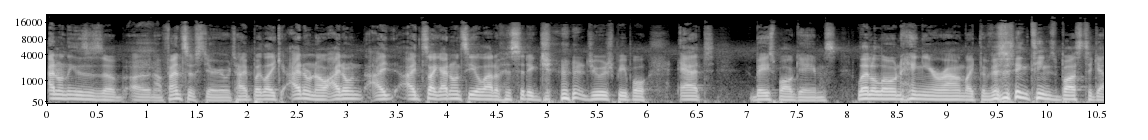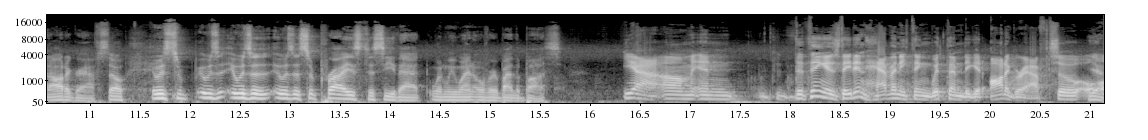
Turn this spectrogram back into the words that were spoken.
I don't think this is a, an offensive stereotype, but like I don't know, I don't, I, I it's like I don't see a lot of Hasidic Jew- Jewish people at baseball games, let alone hanging around like the visiting team's bus to get autographs. So it was, it was, it was a, it was a surprise to see that when we went over by the bus. Yeah, um, and the thing is, they didn't have anything with them to get autographed. So Yeah.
